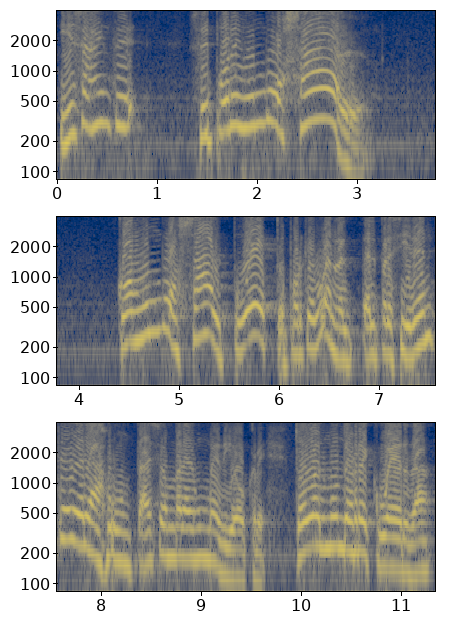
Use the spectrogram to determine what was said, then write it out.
Y esa gente se pone en un bozal, con un bozal puesto, porque bueno, el, el, presidente de la Junta, ese hombre es un mediocre. Todo el mundo recuerda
